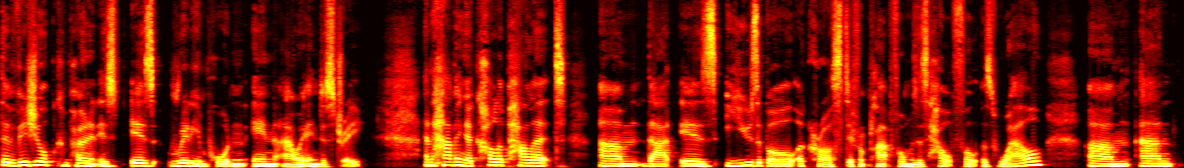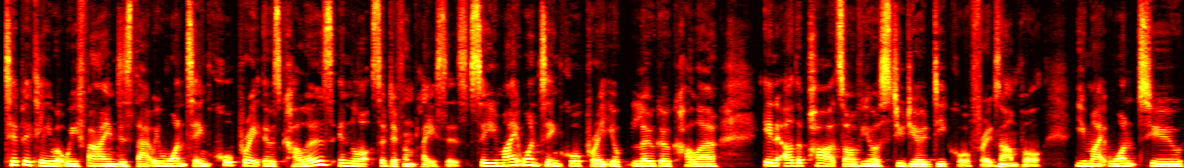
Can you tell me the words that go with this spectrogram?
The visual component is, is really important in our industry. And having a color palette um, that is usable across different platforms is helpful as well. Um, and typically, what we find is that we want to incorporate those colors in lots of different places. So, you might want to incorporate your logo color in other parts of your studio decor, for example. You might want to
